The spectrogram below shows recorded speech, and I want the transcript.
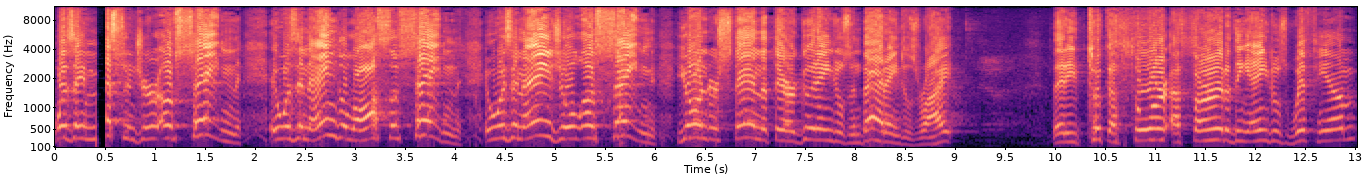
was a messenger of Satan. It was an angelos of Satan. It was an angel of Satan. You understand that there are good angels and bad angels, right? That he took a, thor- a third of the angels with him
